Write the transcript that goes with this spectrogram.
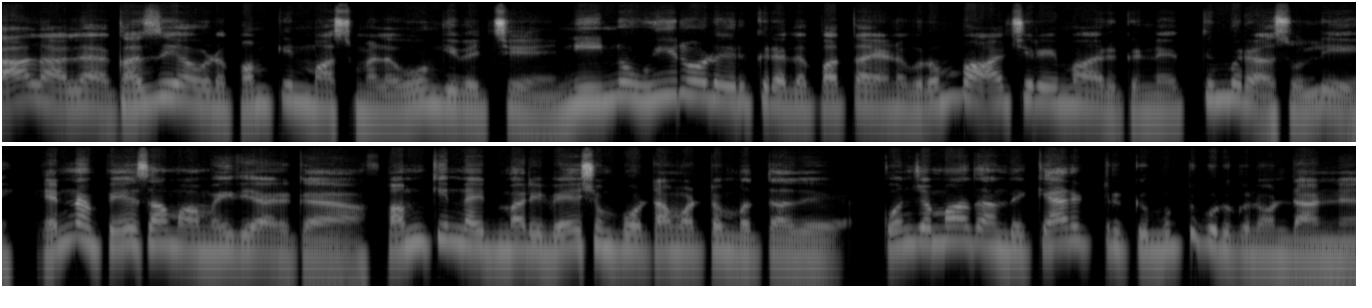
காலால கசியாவோட பம்கின் மாஸ் மேல ஓங்கி வச்சு நீ இன்னும் உயிரோட இருக்கிறத பார்த்தா எனக்கு ரொம்ப ஆச்சரியமா இருக்குன்னு திமிரா சொல்லி என்ன பேசாம அமைதியா இருக்க? பம்கின் நைட் மாதிரி வேஷம் போட்டா மட்டும் பத்தாது. கொஞ்சமாவது அந்த கேரக்டருக்கு முட்டு கொடுக்கணும்டான்னு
